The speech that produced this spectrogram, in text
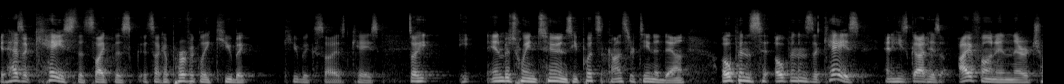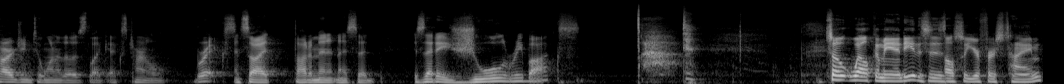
It has a case that's like this. It's like a perfectly cubic cubic sized case. So he, he in between tunes, he puts the concertina down, opens opens the case, and he's got his iPhone in there charging to one of those like external bricks. And so I thought a minute, and I said, "Is that a jewelry box?" So, welcome, Andy. This is also your first time.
